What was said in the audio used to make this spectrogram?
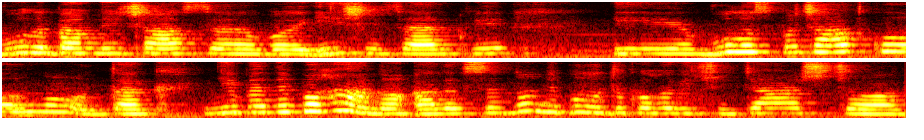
Були певний час е, в іншій церкві, І було спочатку, ну так, ніби непогано, але все одно не було такого відчуття, що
